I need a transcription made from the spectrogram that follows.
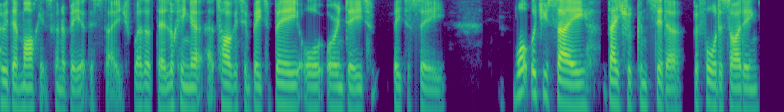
who their market's going to be at this stage, whether they're looking at, at targeting B two B or or indeed B two C, what would you say they should consider before deciding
